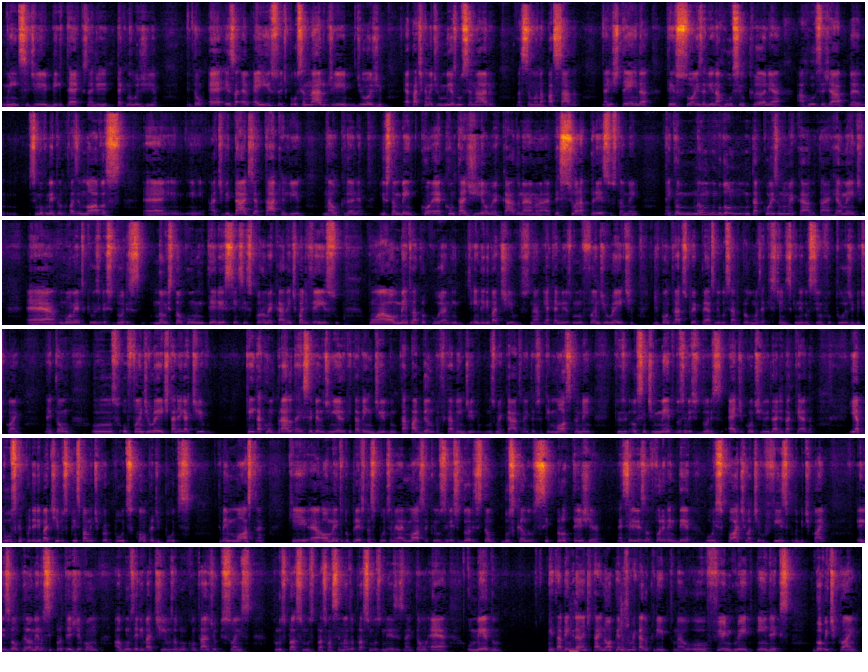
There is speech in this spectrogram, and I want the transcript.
um índice de big techs, né? de tecnologia. Então é, é, é isso, é, tipo, o cenário de, de hoje é praticamente o mesmo cenário da semana passada. A gente tem ainda tensões ali na Rússia e Ucrânia, a Rússia já é, se movimentando para fazer novas é, atividades de ataque ali na Ucrânia. Isso também é, contagia o mercado, né? É, pressiona preços também. Então não mudou muita coisa no mercado, tá? Realmente é um momento que os investidores não estão com interesse em se expor ao mercado. A gente pode ver isso com o aumento da procura em, derivativos, né? e até mesmo no fund rate de contratos perpétuos negociados por algumas exchanges que negociam futuros de Bitcoin. Né? Então, os, o fund rate está negativo, quem está comprado está recebendo dinheiro, quem está vendido está pagando para ficar vendido nos mercados. Né? Então, isso aqui mostra também que o, o sentimento dos investidores é de continuidade da queda. E a busca por derivativos, principalmente por puts, compra de puts, também mostra que é, aumento do preço das puts, na verdade, mostra que os investidores estão buscando se proteger. Né? Se eles não forem vender o spot, o ativo físico do Bitcoin, eles vão pelo menos se proteger com alguns derivativos, algum contrato de opções por os próximos próximas semanas ou próximos meses. Né? Então é o medo está bem grande, tá? e não apenas no mercado cripto. Né? O Fear and Greed Index do Bitcoin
